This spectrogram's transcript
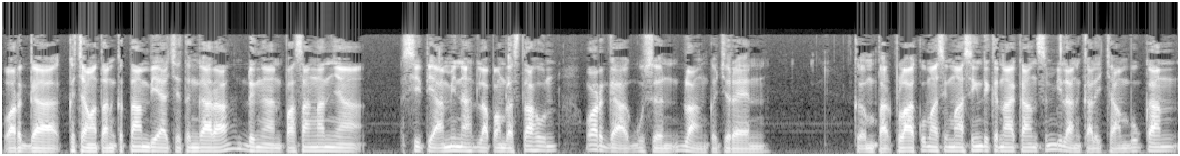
warga Kecamatan Ketambi, Aceh Tenggara, dengan pasangannya Siti Aminah, 18 tahun, warga Agusen, Blangkejeren. Keempat pelaku masing-masing dikenakan 9 kali cambukan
